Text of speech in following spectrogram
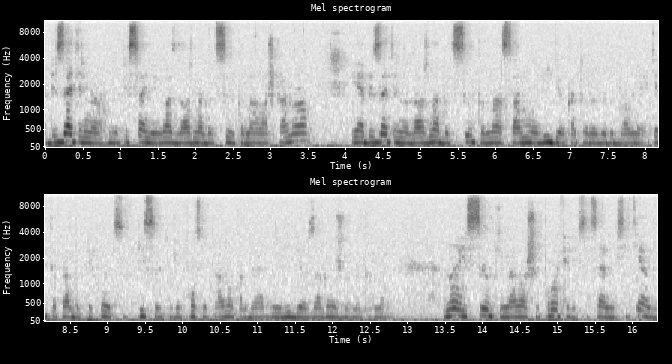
Обязательно в описании у вас должна быть ссылка на ваш канал, и обязательно должна быть ссылка на само видео, которое вы добавляете. Это, правда, приходится вписывать уже после того, когда видео загружено на канал но и ссылки на ваши профили в социальных сетях для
